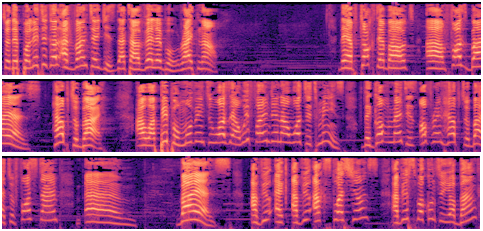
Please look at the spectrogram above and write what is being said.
to the political advantages that are available right now? They have talked about uh, first buyers, help to buy. Our people moving towards it. Are we finding out what it means? The government is offering help to buy to first time um, buyers. Have you have you asked questions? Have you spoken to your bank?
